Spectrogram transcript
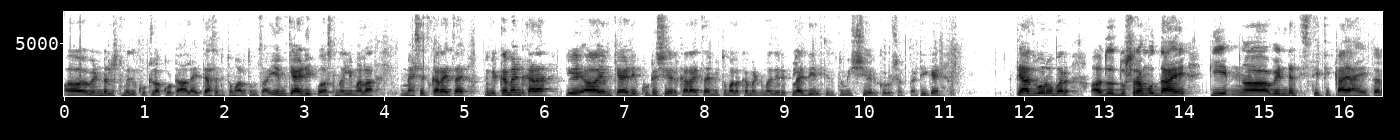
वेंडर लिस्टमध्ये कुठला कोटा आला आहे त्यासाठी तुम्हाला तुमचा M K I D personally मला मेसेज करायचा आहे. तुम्ही कमेंट करा की एम के आय डी कुठे शेअर करायचा आहे. मी तुम्हाला कमेंटमध्ये रिप्लाय देईल तिथे तुम्ही शेअर करू शकता. ठीक आहे? त्याचबरोबर जो दुसरा मुद्दा आहे की वेंडरची स्थिती काय आहे? तर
